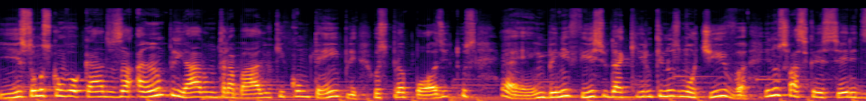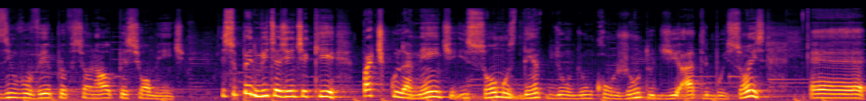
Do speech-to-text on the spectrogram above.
e somos convocados a ampliar um trabalho que contemple os propósitos é, em benefício daquilo que nos motiva e nos faz crescer e desenvolver profissional pessoalmente. Isso permite a gente aqui, particularmente, e somos dentro de um, de um conjunto de atribuições, é,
